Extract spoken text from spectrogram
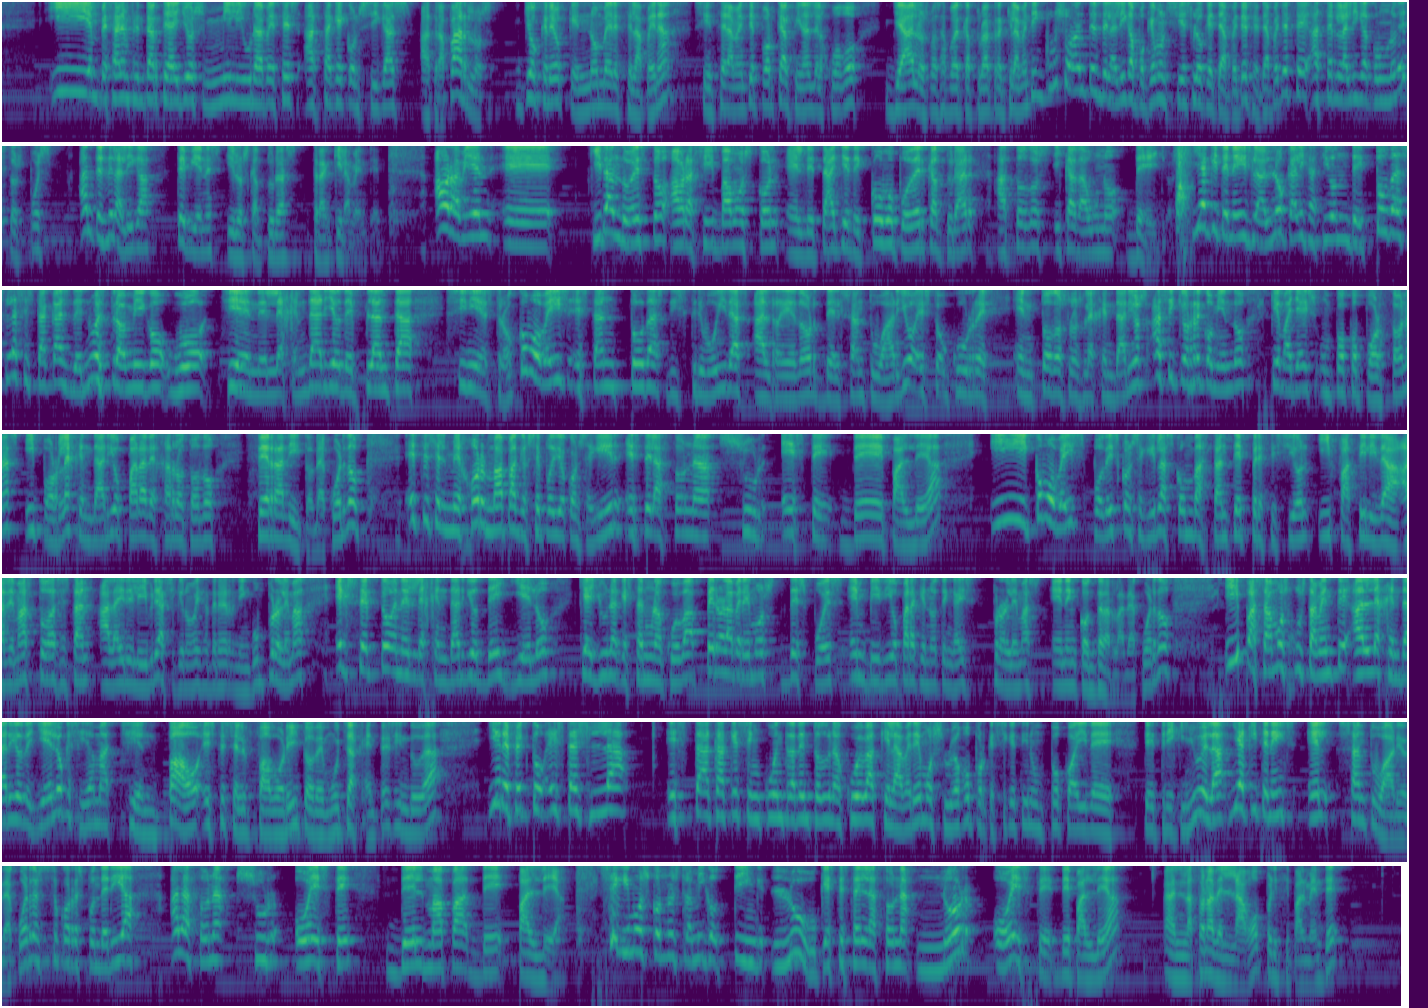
y empezar a enfrentarte a ellos mil y una veces hasta que consigas atraparlos. Yo creo que no merece la pena, sinceramente, porque al final del juego ya los vas a poder capturar tranquilamente, incluso antes de la liga Pokémon si es lo que te apetece. ¿Te apetece hacer la liga con uno de estos? Pues antes de la liga te vienes y los capturas tranquilamente. Ahora bien, eh, Quitando esto, ahora sí vamos con el detalle de cómo poder capturar a todos y cada uno de ellos. Y aquí tenéis la localización de todas las estacas de nuestro amigo Wo Chien, el legendario de planta siniestro. Como veis, están todas distribuidas alrededor del santuario. Esto ocurre en todos los legendarios, así que os recomiendo que vayáis un poco por zonas y por legendario para dejarlo todo cerradito, ¿de acuerdo? Este es el mejor mapa que os he podido conseguir, es de la zona sureste de Paldea y como veis podéis conseguirlas con bastante precisión y facilidad. Además todas están al aire libre así que no vais a tener ningún problema excepto en el legendario de hielo que hay una que está en una cueva pero la veremos después en vídeo para que no tengáis problemas en encontrarla, ¿de acuerdo? Y pasamos justamente al legendario de hielo que se llama Chien Pao, este es el favorito de mucha gente sin duda y en efecto esta es la estaca que se encuentra dentro de una cueva que la veremos luego porque sí que tiene un poco ahí de, triquiñuela y aquí tenéis el santuario, ¿de acuerdo? Esto correspondería a la zona suroeste del mapa de Paldea. Seguimos con nuestro amigo Ting Lu, que este está en la zona noroeste de Paldea, en la zona del lago principalmente.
